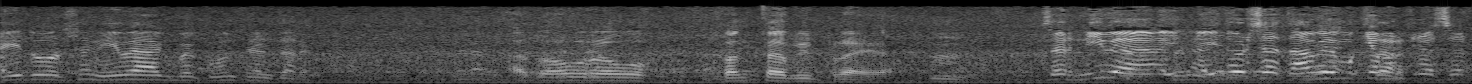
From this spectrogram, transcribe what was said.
ಐದು ವರ್ಷ ನೀವೇ ಆಗ್ಬೇಕು ಅಂತ ಹೇಳ್ತಾರೆ. ಅದು ಅವರ ಸ್ವಂತ ಅಭಿಪ್ರಾಯ. ಸರ್ ನೀವೇ ಐದು ವರ್ಷ ತಾವೇ ಮುಖ್ಯಮಂತ್ರಿ ಸರ್.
